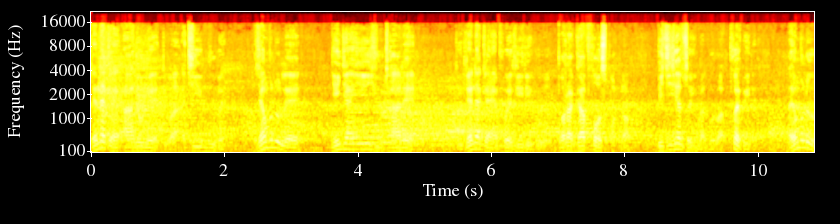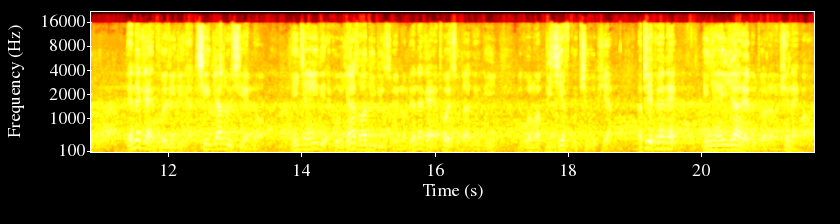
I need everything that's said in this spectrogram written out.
လက်နက်ကင်အားလုံးရဲ့သူကအကြီးအမှုပဲအကြောင်းမလို့လဲငင်းချမ်းရေးယူထားတဲ့ဒီလက်နက်ကင်အဖွဲ့အစည်းတွေကို Border Guard Force ပေါ့နော် BGF ဆိုရင်မှကိုတော့ဖွဲ့ပေးတယ်ဒါကြောင့်မလို့လက်နက်ကင်အဖွဲ့အစည်းတွေအချိန်ကြာလို့ရှိရင်တော့ငင်းချမ်းရေးတွေအကုန်ရသွားပြီးပြီဆိုရင်တော့လက်နက်ကိုင်အဖွဲ့ဆိုတာတွေဒီအကုန်လုံးက BGF ကိုဖြစ်ကိုဖြစ်ရ မယ်။မဖြစ်ဘဲနဲ့ငင်းချမ်းရေးရတယ်လို့ပြောတာမဖြစ်နိုင်ပါဘူး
